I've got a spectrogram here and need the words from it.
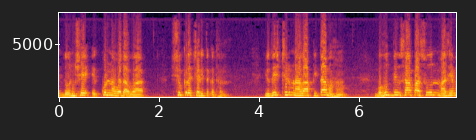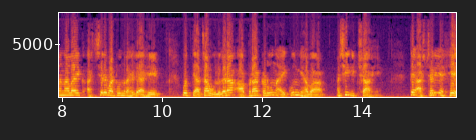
दोनशे एकोणनव्वदावा शुक्रचरित कथन युधिष्ठिर म्हणाला पितामह बहुत दिवसापासून माझे मनाला एक आश्चर्य वाटून राहिले आहे व त्याचा उलगडा आपणाकडून ऐकून घ्यावा अशी इच्छा आहे. ते आश्चर्य हे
